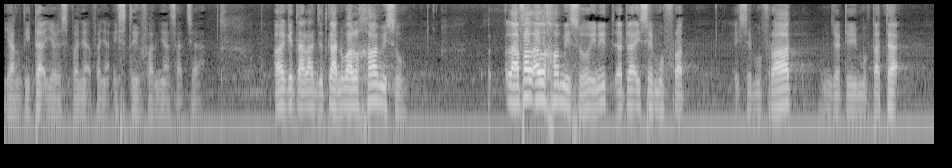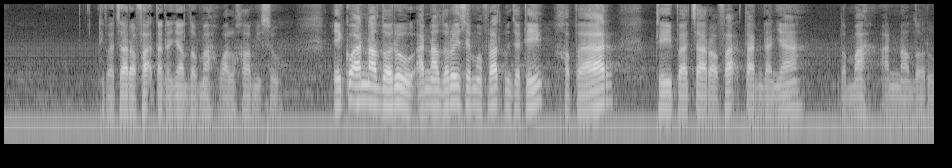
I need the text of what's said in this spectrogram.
yang tidak ya sebanyak-banyak istighfarnya saja. Oke, kita lanjutkan wal khamisu. Lafal al khamisu ini ada isim mufrad. Isim mufrad menjadi mubtada dibaca rafa tandanya dhammah wal khamisu. Iku an-nadharu, an-nadharu isim mufrad menjadi khabar dibaca rafa tandanya lemah an-nadharu.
